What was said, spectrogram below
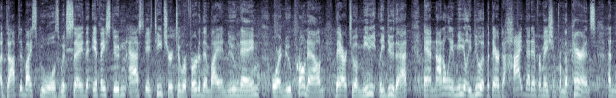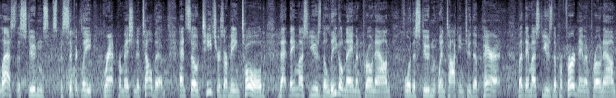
adopted by schools which say that if a student asks a teacher to refer to them by a new name or a new pronoun, they are to immediately do that. And not only immediately do it, but they are to hide that information from the parents unless the students specifically grant permission to tell them. And so teachers are being told that they must use the legal name and pronoun for the student when talking to the parent but they must use the preferred name and pronoun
